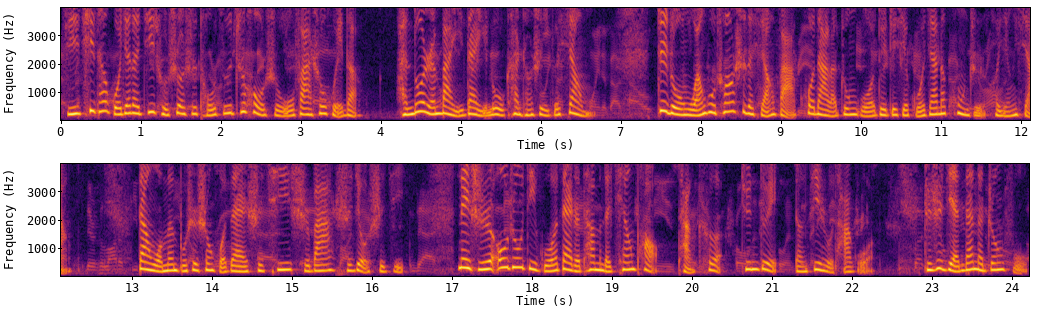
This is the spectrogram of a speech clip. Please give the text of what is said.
即其他国家的基础设施投资之后是无法收回的。很多人把“一带一路”看成是一个项目。这种顽固创世的想法扩大了中国对这些国家的控制和影响，但我们不是生活在十七、十八、十九世纪，那时欧洲帝国带着他们的枪炮、坦克、军队等进入他国，只是简单的征服，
